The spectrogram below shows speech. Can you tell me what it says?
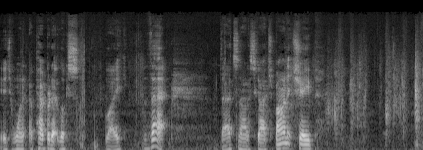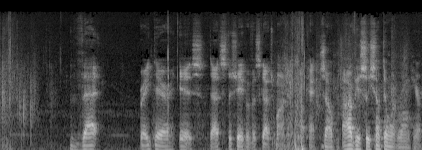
It's one a pepper that looks like that. That's not a Scotch Bonnet shape. That right there is. That's the shape of a Scotch bonnet. Okay, so obviously something went wrong here.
